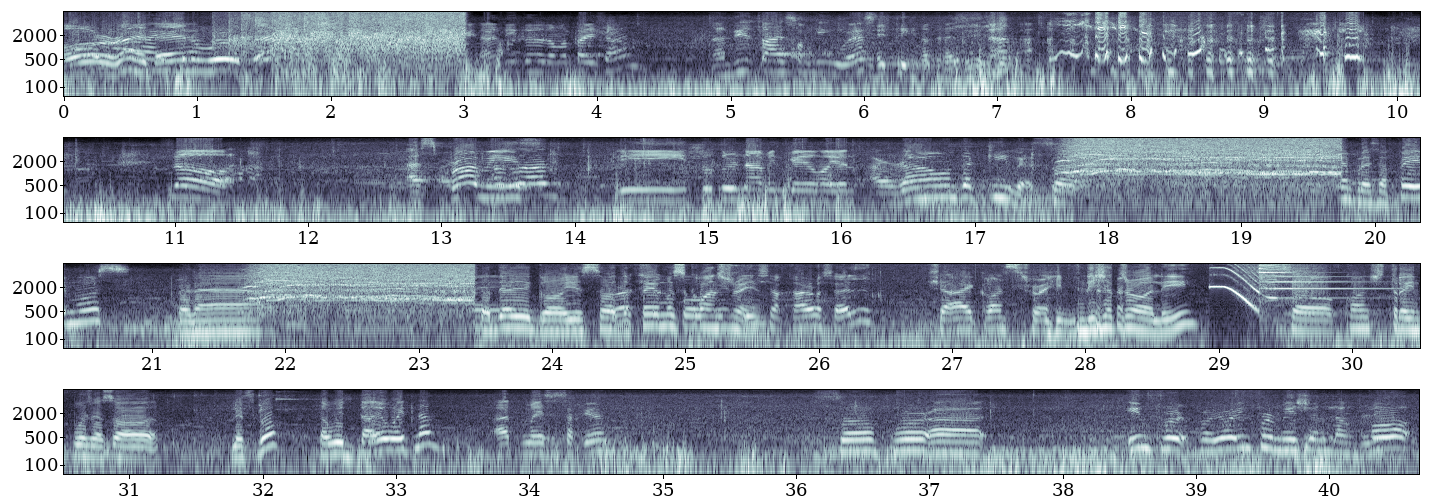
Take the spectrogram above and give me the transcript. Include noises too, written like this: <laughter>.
Alright, and we're back! Nandito na naman tayo saan? Nandito tayo sa Key West. Ay, tingnan natin na. <laughs> so, as promised, i-tutor namin kayo ngayon around the Key West. So, Siyempre sa famous. Tada! So there you go, you saw the famous constraint. Hindi siya carousel. Siya ay constraint. Hindi siya trolley. <laughs> So, constraint po siya. So, let's go. Tawid tayo. Wait lang. At may sasakyan. So, for uh, info, for your information lang po,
